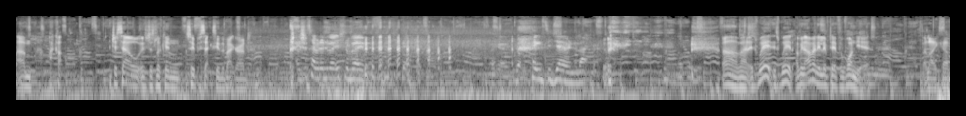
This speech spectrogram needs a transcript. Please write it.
Um, I can't. Giselle is just looking super sexy in the background. I'm just having an emotional moment. Got painted Joe in the background. Oh man, it's weird. It's weird. I mean, I've only lived here for one year, but like, um,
